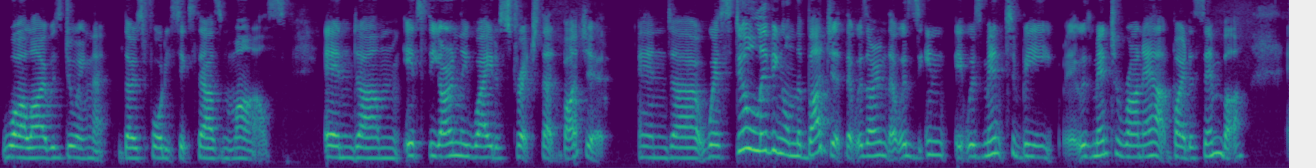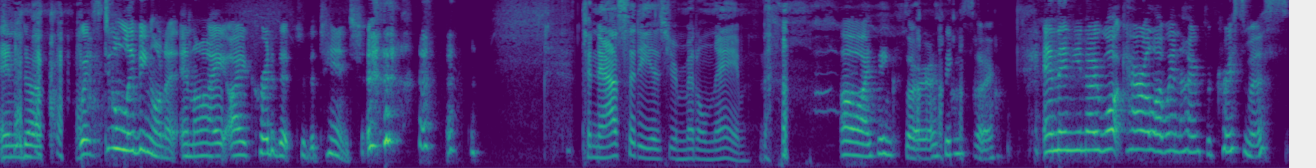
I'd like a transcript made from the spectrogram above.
while I was doing that those forty six thousand miles. And um, it's the only way to stretch that budget and uh, we're still living on the budget that was owned, that was in it was meant to be it was meant to run out by December, and uh, we're still living on it. And I, I credit it to the tent. Tenacity is your middle name. oh, I think so. I think so. And then you know what, Carol? I went home for Christmas,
